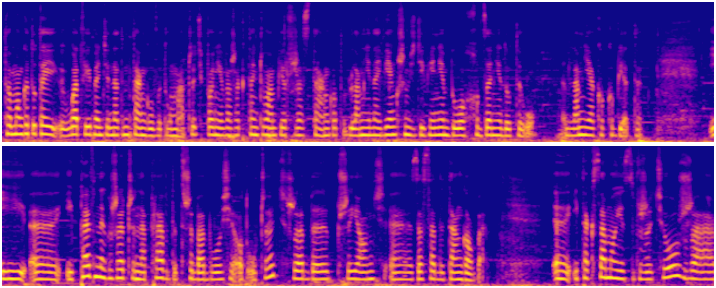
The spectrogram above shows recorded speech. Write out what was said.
to mogę tutaj łatwiej będzie na tym tangu wytłumaczyć, ponieważ jak tańczyłam pierwszy raz tango, to dla mnie największym zdziwieniem było chodzenie do tyłu, dla mnie jako kobiety. I, e, I pewnych rzeczy naprawdę trzeba było się oduczyć, żeby przyjąć e, zasady tangowe. I tak samo jest w życiu, że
